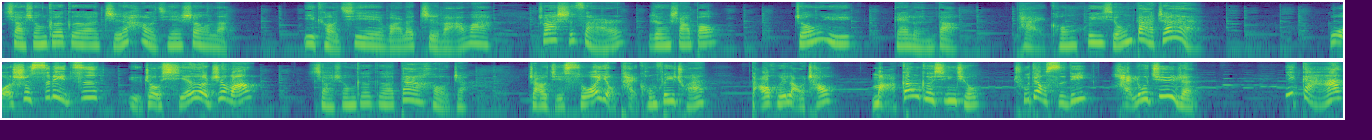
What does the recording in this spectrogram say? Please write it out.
小熊哥哥只好接受了，一口气玩了纸娃娃、抓石子儿、扔沙包，终于该轮到太空灰熊大战。我是斯利兹，宇宙邪恶之王！小熊哥哥大吼着，召集所有太空飞船，捣毁老巢马刚哥星球，除掉死敌。海洛巨人，你敢！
